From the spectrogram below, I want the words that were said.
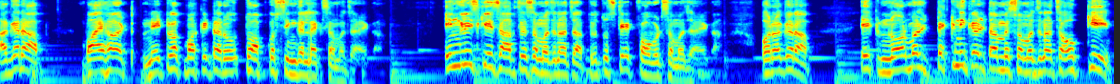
अगर आप बाय हर्ट नेटवर्क मार्केटर हो तो आपको सिंगल लेग समझ आएगा। इंग्लिश के हिसाब से समझना चाहते हो तो स्टेट फॉरवर्ड समझ आएगा। और अगर आप एक नॉर्मल टेक्निकल टर्म में समझना चाहो कि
